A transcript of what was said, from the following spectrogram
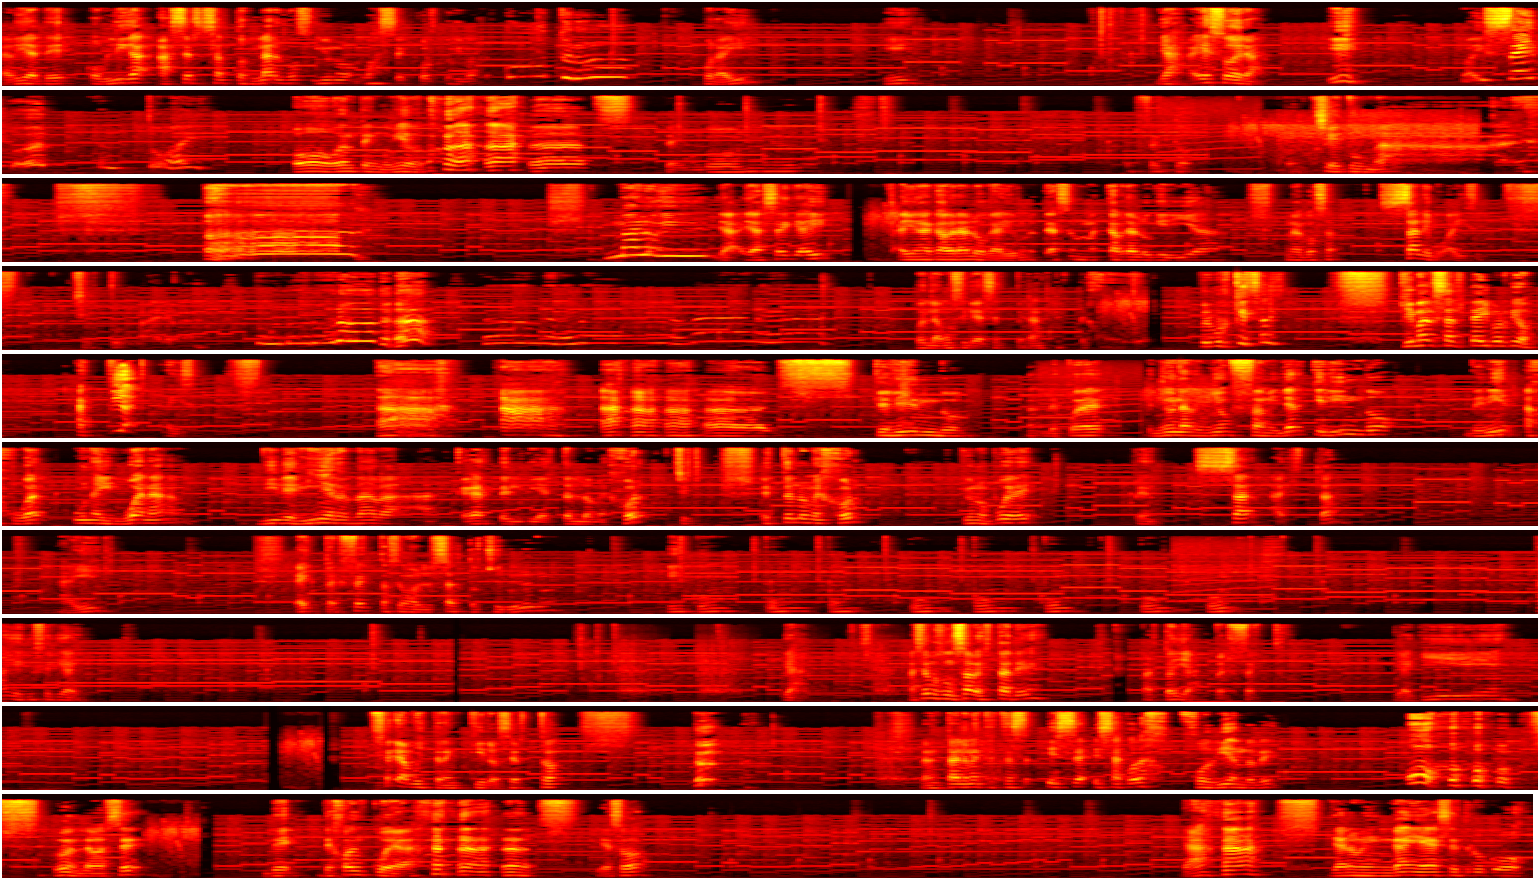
la vida te obliga a hacer saltos largos y uno lo hace cortos igual. Por ahí. Y. Ya, eso era. Y. No hay ahí. Oh, tengo miedo. tengo miedo. Perfecto. Conchetumar. Ah. Malo que. Ya, ya sé que ahí hay una cabra loca. Y te hacen una cabra loquería. Una cosa. Sale por ahí, sí. Chetumar, ¡Ah! Pues la música es desesperante este juego. ¿Pero por qué sale? ¡Qué mal salté ahí, por Dios! ¡Activa! Ahí sí. ¡Ah! ¡Ah! ¡Ah! ¡Qué lindo! Después de tener una reunión familiar, qué lindo venir a jugar una iguana. Vi de mierda va a cagarte el día. Esto es lo mejor. Esto es lo mejor que uno puede pensar. Ahí está. Ahí. Ahí, perfecto. Hacemos el salto churururu. Y pum, pum, pum, pum, pum, pum, pum, pum. Ay, aquí sería ahí. Ya. Hacemos un sabestate. Parto ya, perfecto. Y aquí. Sería muy tranquilo, ¿cierto? Lamentablemente estás esa, esa coda jodiéndote. ¡Oh! Bueno, la base de, de joven cueva. y eso. Ya, ya no me engaña ese truco.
